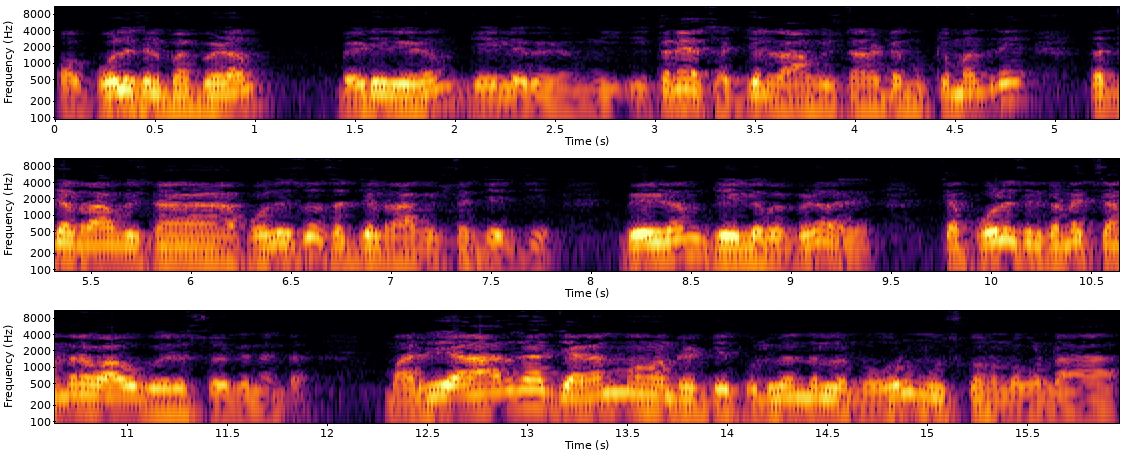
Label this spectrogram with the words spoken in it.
ఒక పోలీసులు పంపించడం బయటికి వేయడం జైల్లో వేయడం. ఇతనే సజ్జల రామకృష్ణారెడ్డి ముఖ్యమంత్రి సజ్జల రామకృష్ణ పోలీసు సజ్జల రామకృష్ణ జడ్జి. వేయడం జైల్లో పంపించడం చ- పోలీసుల కంటే చంద్రబాబు వైరస్ సోకిందంట. మర్యాదగా జగన్మోహన్ రెడ్డి పులివెందుల్లో నోరు మూసుకొని ఉండకుండా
